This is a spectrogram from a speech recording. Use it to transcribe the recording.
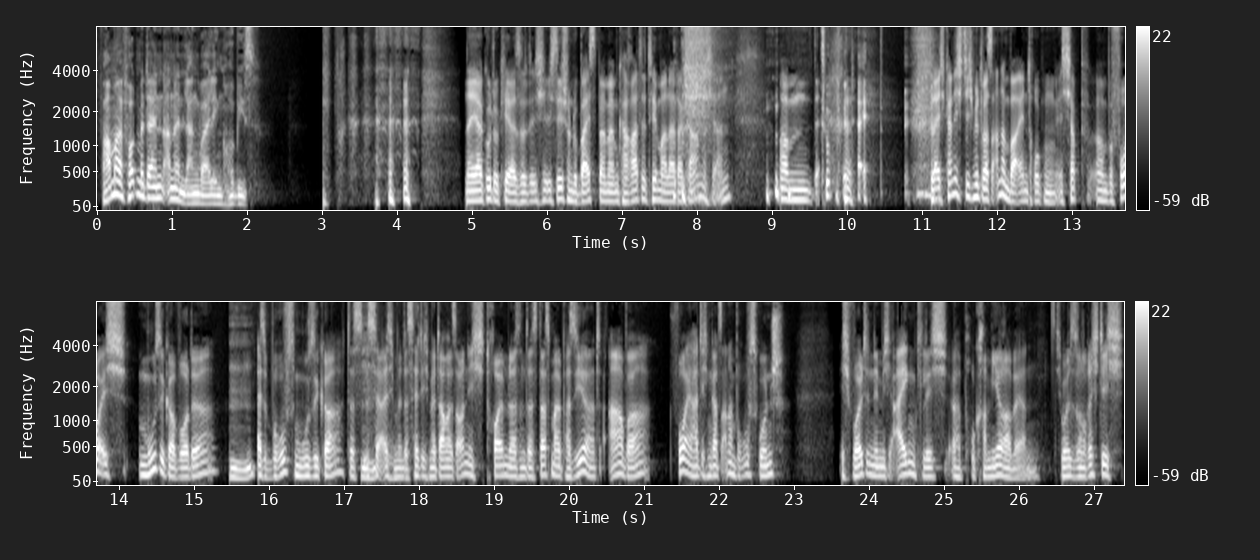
Fahr mal fort mit deinen anderen langweiligen Hobbys. Naja, gut, okay, also ich, ich sehe schon, du beißt bei meinem Karate-Thema leider gar nicht an. ähm, Tut mir leid. vielleicht kann ich dich mit was anderem beeindrucken. Ich habe, äh, bevor ich Musiker wurde, Mhm. also Berufsmusiker, das ist ja, also ich meine, das hätte ich mir damals auch nicht träumen lassen, dass das mal passiert, aber vorher hatte ich einen ganz anderen Berufswunsch. Ich wollte nämlich eigentlich äh, Programmierer werden. Ich wollte so ein richtig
